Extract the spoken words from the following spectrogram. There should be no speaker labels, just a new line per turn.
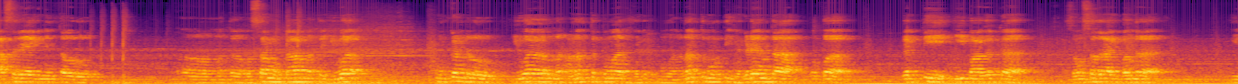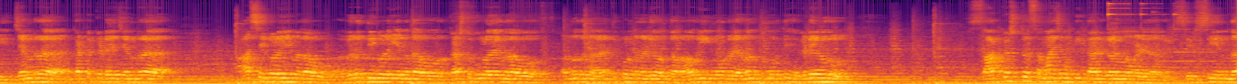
ಆಸರೆಯಾಗಿ ನಿಂತವರು ಮತ್ತು ಹೊಸ ಮುಖ ಮತ್ತು ಯುವ ಮುಖಂಡರು, ಯುವ ಅನಂತಕುಮಾರ್ ಹೆಗ ಅನಂತಮೂರ್ತಿ ಹೆಗಡೆ ಅಂತ ಒಬ್ಬ ವ್ಯಕ್ತಿ ಈ ಭಾಗಕ್ಕೆ ಸಂಸದರಾಗಿ ಬಂದ್ರೆ, ಈ ಜನರ ಕಟ್ಟಕಡೆ ಜನರ ಆಸೆಗಳು ಏನದಾವು, ಅಭಿವೃದ್ಧಿಗಳು ಏನದಾವು, ಅವ್ರ ಕಷ್ಟಗಳು ಏನದಾವು ಅನ್ನೋದನ್ನ ಅರಿತುಕೊಂಡು ನಡೆಯುವಂಥವ್ರು ಈಗ ನೋಡ್ರಿ ಅನಂತಮೂರ್ತಿ ಹೆಗಡೆಯವರು ಸಾಕಷ್ಟು ಸಮಾಜಮುಖಿ ಕಾರ್ಯಗಳನ್ನು ಮಾಡಿದ್ದಾರೆ. ಸಿರ್ಸಿಯಿಂದ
